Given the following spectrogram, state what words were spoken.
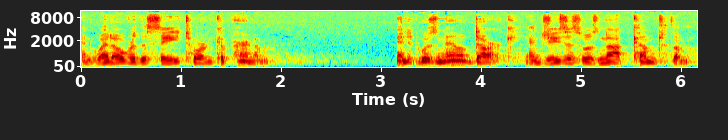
and went over the sea toward Capernaum. And it was now dark, and Jesus was not come to them.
